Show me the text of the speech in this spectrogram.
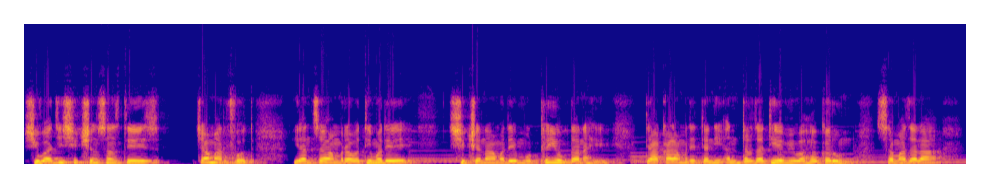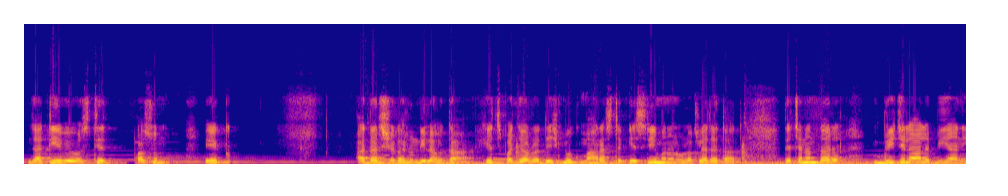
शिवाजी शिक्षण संस्थेच्या मार्फत यांचं अमरावतीमध्ये शिक्षणामध्ये मोठं योगदान आहे. त्या काळामध्ये त्यांनी आंतरजातीय विवाह करून समाजाला जातीय व्यवस्थेपासून एक आदर्श घालून दिला होता. हेच पंजाबराव देशमुख महाराष्ट्र केसरी म्हणून ओळखल्या जातात. त्याच्यानंतर ब्रिजलाल बियानी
